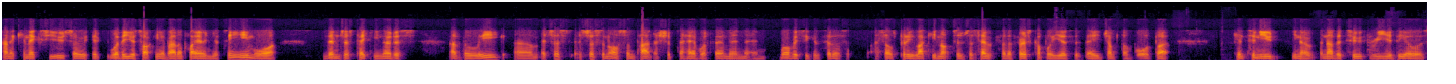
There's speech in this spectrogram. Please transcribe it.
kind of connects you. So if, whether you're talking about a player in your team or them just taking notice of the league, um, it's just it's just an awesome partnership to have with them, and, and we obviously consider ourselves pretty lucky not to just have it for the first couple of years that they jumped on board, but continued, you know, another two, three year deal is,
